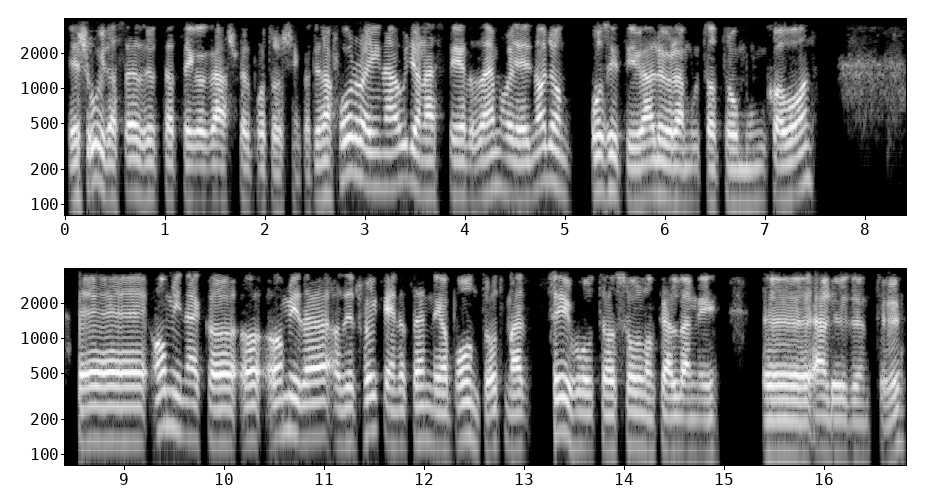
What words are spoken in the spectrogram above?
és újra szerződtették a Gásper Potosnikat. Én a forrainál ugyanezt érzem, hogy egy nagyon pozitív előremutató munka van, aminek a, a, amire azért föl kellene tenni a pontot, mert C volt a szolnok elleni elődöntő,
